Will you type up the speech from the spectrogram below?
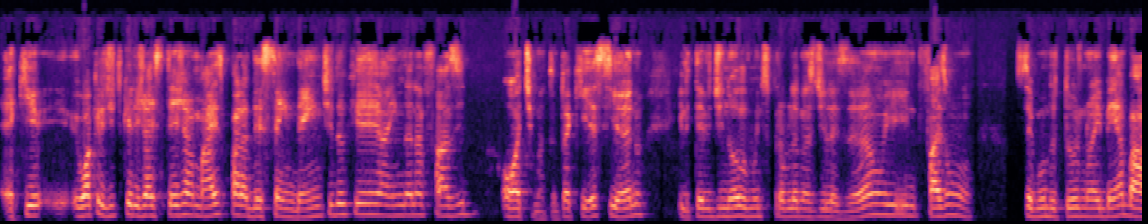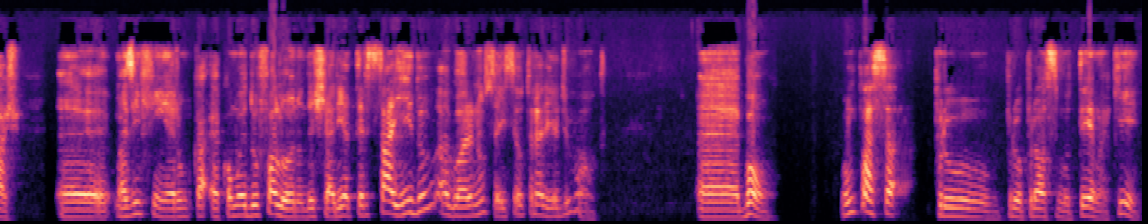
é que eu acredito que ele já esteja mais para descendente do que ainda na fase ótima. Tanto é que esse ano ele teve de novo muitos problemas de lesão e faz um segundo turno aí bem abaixo. É, mas enfim, era um, é como o Edu falou, não deixaria ter saído, agora não sei se eu traria de volta. É, bom, vamos passar pro, pro próximo tema aqui,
